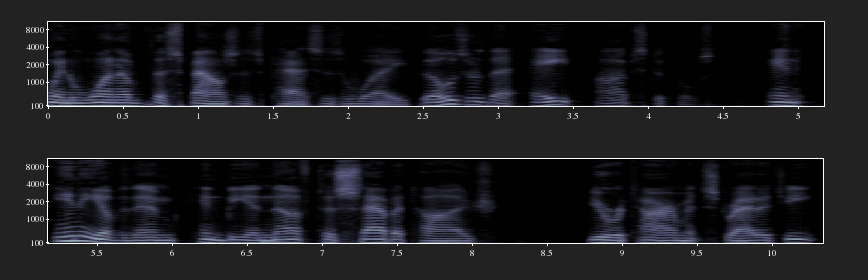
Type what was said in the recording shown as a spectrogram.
when one of the spouses passes away. Those are the eight obstacles, and any of them can be enough to sabotage your retirement strategy.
